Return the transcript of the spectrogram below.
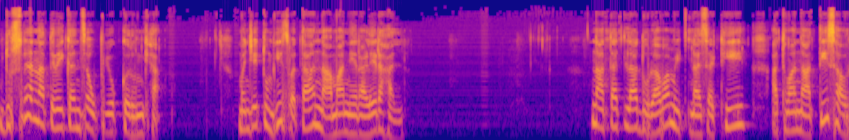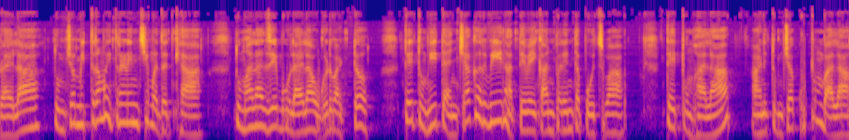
दुसऱ्या नातेवाईकांचा उपयोग करून घ्या. म्हणजे तुम्ही स्वतः नामानिराळे राहाल. नात्यातला दुरावा मिटण्यासाठी अथवा नाती सावरायला तुमच्या मित्रमैत्रिणींची मदत घ्या. तुम्हाला जे बोलायला अवघड वाटतं ते तुम्ही त्यांच्या करवी नातेवाईकांपर्यंत पोचवा. ते तुम्हाला आणि तुमच्या कुटुंबाला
